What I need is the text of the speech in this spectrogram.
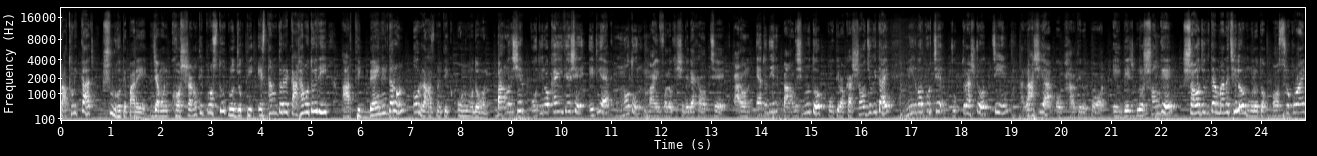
প্রাথমিক কাজ শুরু হতে পারে। যেমন খসড়া নথি প্রস্তুত, প্রযুক্তি স্থানান্তরের কাঠামো তৈরি আর্থিক ব্যয় নির্ধারণ ও রাজনৈতিক অনুমোদন। বাংলাদেশের প্রতিরক্ষা ইতিহাসে এটি এক নতুন মাইল ফলক হিসেবে দেখা হচ্ছে। কারণ এতদিন বাংলাদেশ মূলত প্রতিরক্ষা সহযোগিতায় নির্ভর করছে যুক্তরাষ্ট্র, চীন, রাশিয়া ও ভারতের উপর। এই দেশগুলোর সঙ্গে সহযোগিতা মানে ছিল মূলত অস্ত্র ক্রয়,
